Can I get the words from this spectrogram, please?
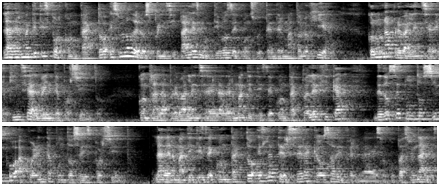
La dermatitis por contacto es uno de los principales motivos de consulta en dermatología, con una prevalencia del 15 al 20%, contra la prevalencia de la dermatitis de contacto alérgica de 12.5 a 40.6%. La dermatitis de contacto es la tercera causa de enfermedades ocupacionales,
